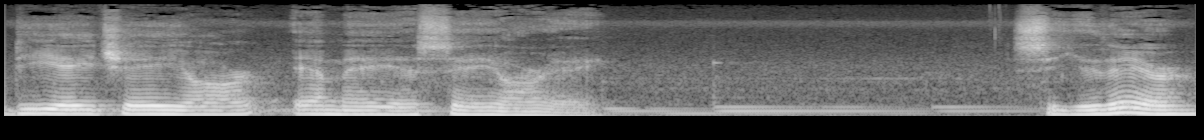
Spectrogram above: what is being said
D H A R M A S A R A. See you there.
